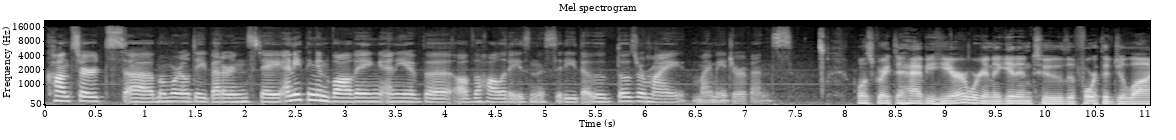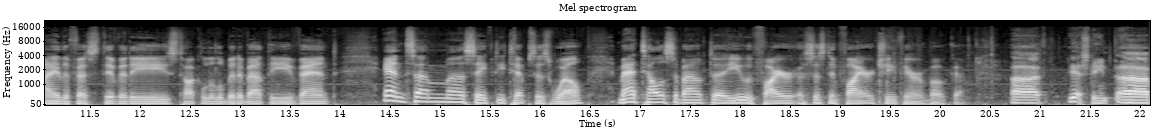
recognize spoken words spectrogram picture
concerts, uh, Memorial Day, Veterans Day, anything involving any of the of the holidays in the city. Those, those are my my major events. Well, it's great to have you here. We're going to get into the Fourth of July, the festivities, talk a little bit about the event, and some uh, safety tips as well. Matt, tell us about uh, you, fire assistant fire chief here in Boca. Uh, yes, Dean. Uh,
